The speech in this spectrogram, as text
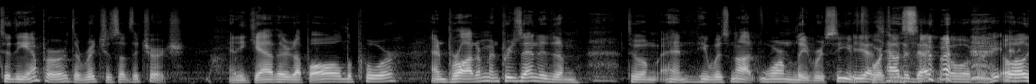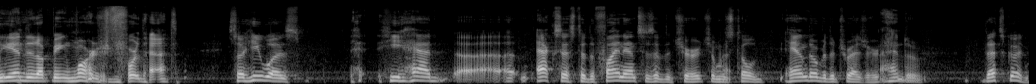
to the emperor the riches of the church, and he gathered up all the poor and brought them and presented them to him, and he was not warmly received Yes, for how this. did that go over? He- well, he ended up being martyred for that. So he was, he had uh, access to the finances of the church and was told, hand over the treasure. Had to, That's good.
